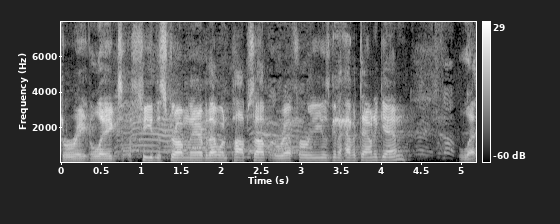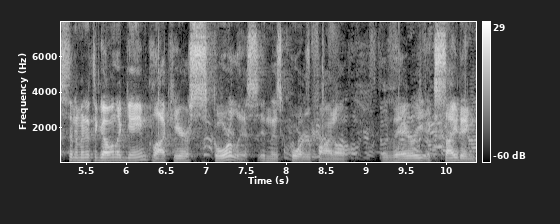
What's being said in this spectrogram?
Great Lakes feed the scrum there, but that one pops up. A referee is going to have it down again. Less than a minute to go on the game clock here. Scoreless in this quarterfinal. Very exciting.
